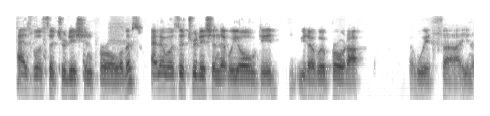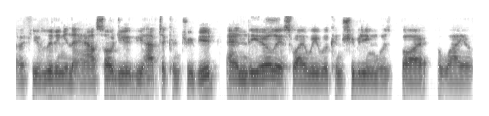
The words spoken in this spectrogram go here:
as was the tradition for all of us, and it was a tradition that we all did. You know, we're brought up with, uh, you know, if you're living in the household, you you have to contribute, and the earliest way we were contributing was by a way of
